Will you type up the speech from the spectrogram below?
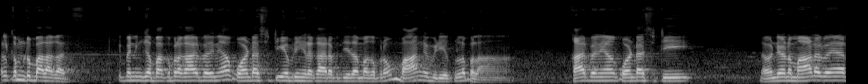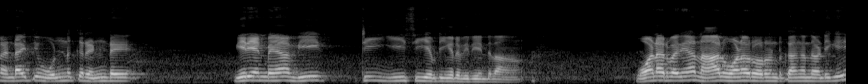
வெல்கம் டு பாலாகார்ஸ் இப்போ நீங்கள் பார்க்க போகிற கார் பார்த்தீங்கன்னா கோண்டா சிட்டி அப்படிங்கிற காரை பற்றி தான் பார்க்க போகிறோம் வாங்க வீடியோக்குள்ளே போகலாம் கார் பார்த்தீங்கன்னா கோண்டா சிட்டி இந்த வண்டியோட மாடல் பார்த்தீங்கன்னா ரெண்டாயிரத்தி ஒன்றுக்கு ரெண்டு. வீரியன் பார்த்தீங்கன்னா விடிஇசி அப்படிங்கிற வீரியன்ட் தான். ஓனர் பார்த்தீங்கன்னா நாலு ஓனர் வரும் இருக்காங்க இந்த வண்டிக்கு.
